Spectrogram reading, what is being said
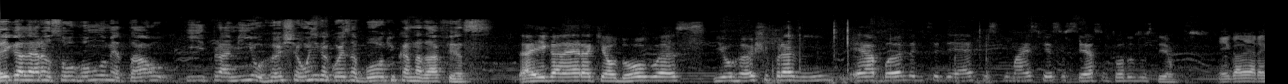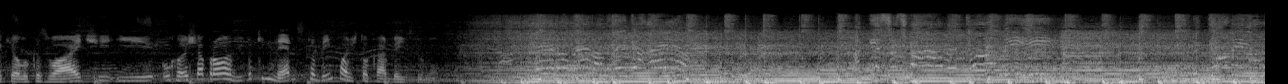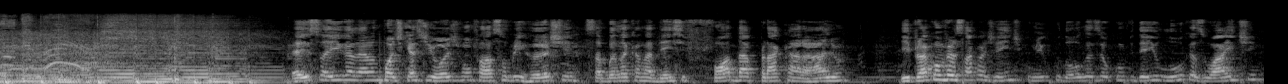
aí galera, eu sou o Romulo Metal e pra mim o Rush é a única coisa boa que o Canadá fez. Daí galera, aqui é o Douglas e o Rush pra mim é a banda de CDFs que mais fez sucesso em todos os tempos. E aí galera, aqui é o Lucas White e o Rush é a prova viva que nerds também pode tocar bem instrumento. É isso aí, galera. No podcast de hoje vamos falar sobre Rush, essa banda canadense foda pra caralho. E pra conversar com a gente, comigo com o Douglas, eu convidei o Lucas White,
